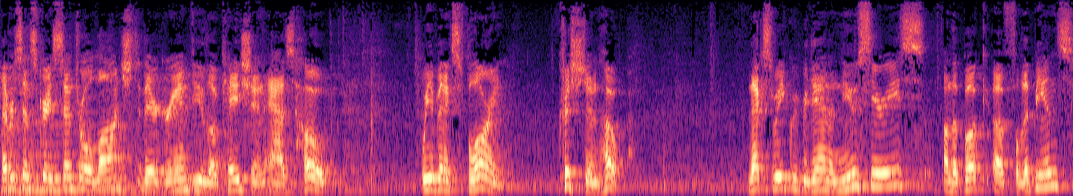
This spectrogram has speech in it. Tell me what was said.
Ever since Grace Central launched their Grandview location as Hope, we have been exploring Christian hope. Next week, we begin a new series on the book of Philippians.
